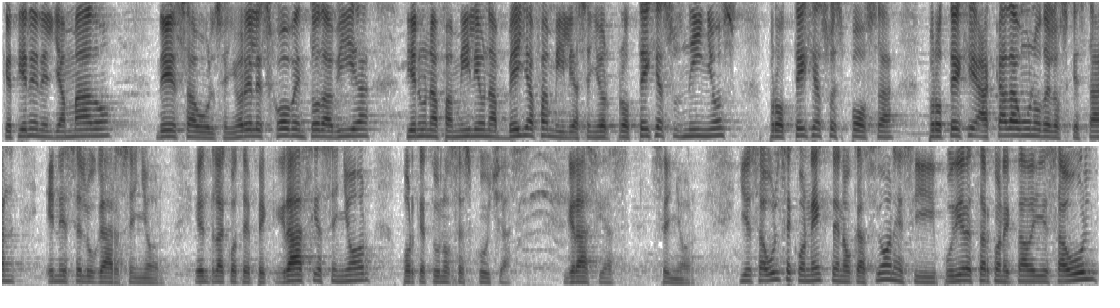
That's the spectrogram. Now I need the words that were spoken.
que tienen el llamado de Saúl. Señor, él es joven todavía, tiene una familia, una bella familia. Señor, protege a sus niños, protege a su esposa, protege a cada uno de los que están en ese lugar, Señor, en Tlacotepec. Gracias, Señor, porque tú nos escuchas. Gracias, Señor. Y Esaúl se conecta en ocasiones, si pudiera estar conectado ahí Esaúl,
